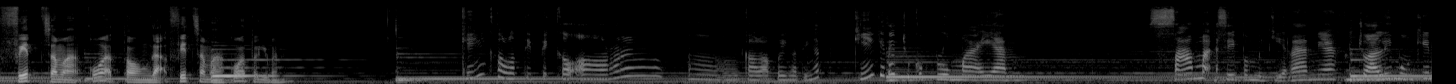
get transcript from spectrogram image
fit sama aku atau nggak fit sama aku atau gimana? Kayaknya kalau tipikal orang hmm, kalau aku inget-inget kayaknya kita cukup lumayan sama sih pemikirannya kecuali mungkin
